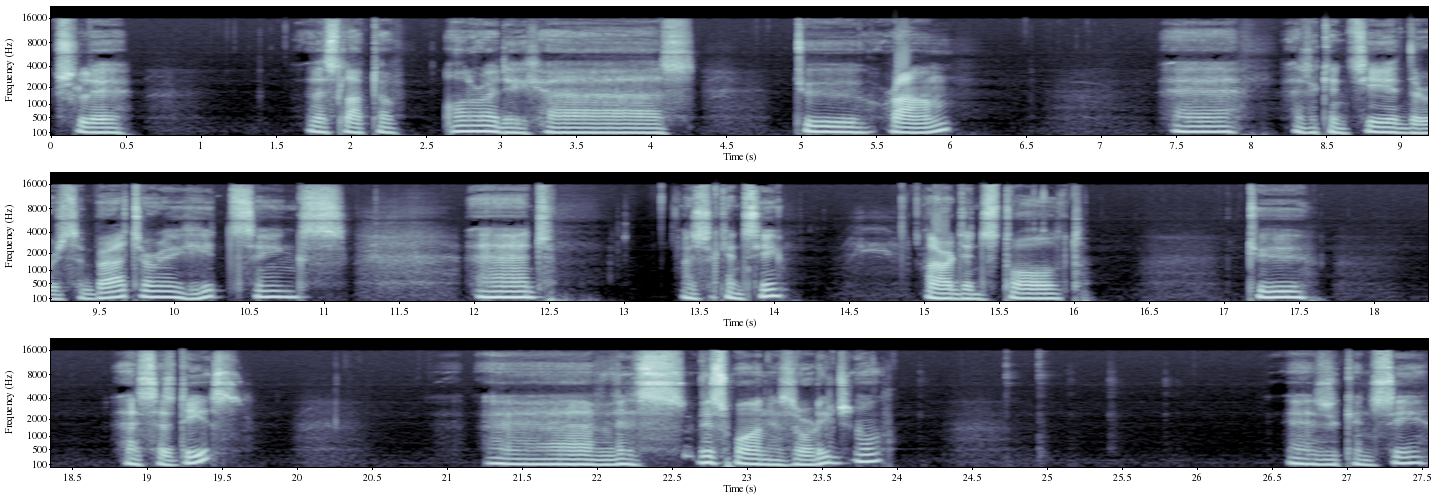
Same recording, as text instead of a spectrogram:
Actually, this laptop already has two RAM. Uh, as you can see, there is a battery, heat sinks, and as you can see I already installed two SSDs uh, this this one is original. As you can see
